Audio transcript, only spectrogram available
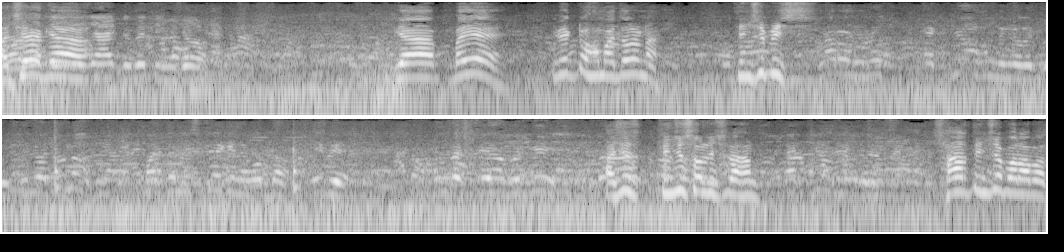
আচ্ছা গা ডুবে তিনশো গা ভাইয়ে একটু সময় ধরো না। তিনশো বিশ। আচ্ছা তিনশো চল্লিশ রাখুন সাড়ে তিনশো বরাবর।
